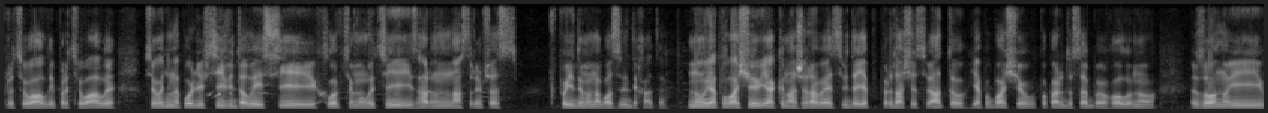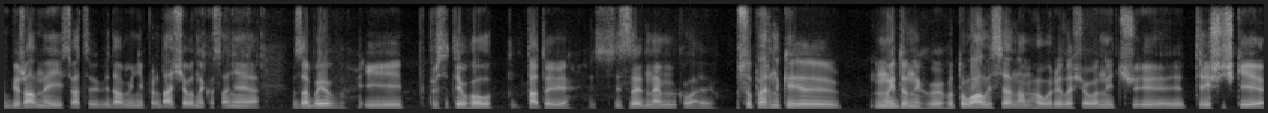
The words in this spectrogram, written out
працювали і працювали. Сьогодні на полі всі віддали, всі хлопці молодці і з гарним настроєм зараз поїдемо на базу віддихати. Ну, я побачив, як наш гравець віддає передачу святу. Я побачив попереду себе оголену зону і вбіжав в неї. Свят віддав мені передачу, одне касання забив і присвятив гол татові з Днем Миколаїв. Суперники ми до них готувалися, нам говорили, що вони трішечки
